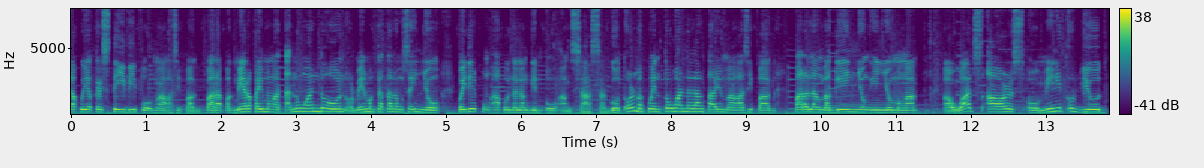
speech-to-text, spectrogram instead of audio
na Kuya Chris TV po mga kasipag para pag meron kayong mga tanungan doon or may magtatanong sa inyo, pwede pong ako na lang din po ang sasagot or magkwentuhan na lang tayo mga kasipag para lang maging yung inyong mga uh, watch hours o minute of viewed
